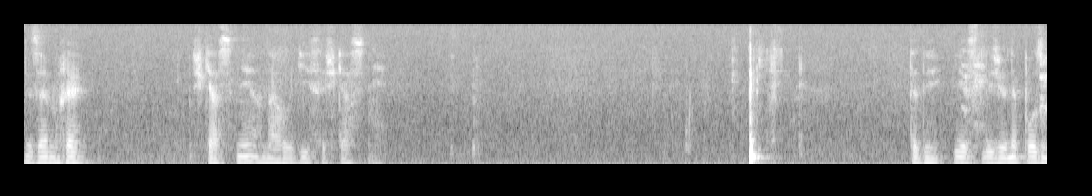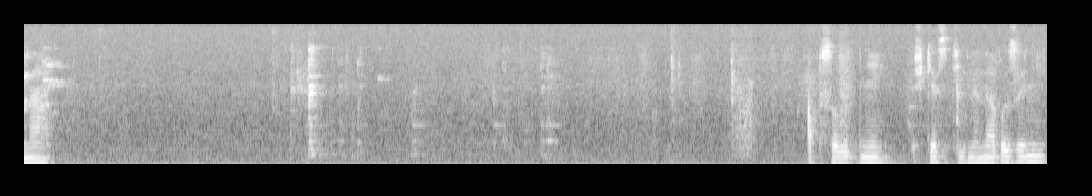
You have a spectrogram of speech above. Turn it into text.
zemře šťastně a narodí se šťastně. Tedy jestliže nepozná absolutní štěstí nenarození,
